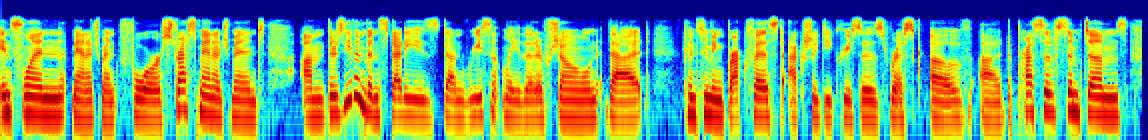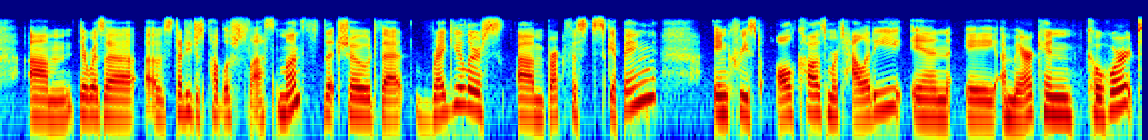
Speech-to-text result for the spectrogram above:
insulin management, for stress management. Um, there's even been studies done recently that have shown that consuming breakfast actually decreases risk of uh, depressive symptoms. Um, there was a, a, study just published last month that showed that regular um, breakfast skipping increased all-cause mortality in a American cohort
